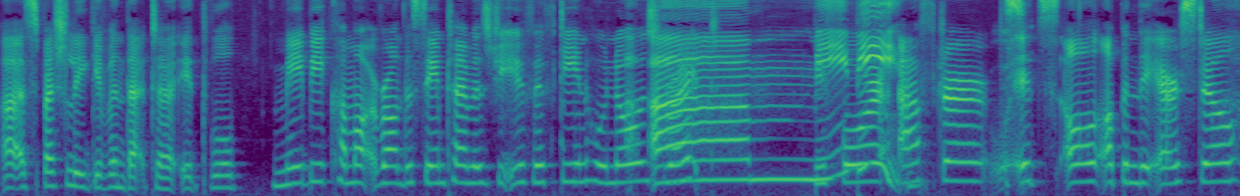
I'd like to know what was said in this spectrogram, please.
uh, especially given that uh, it will maybe come out around the same time as GE15, who knows, right? Um, Before, maybe. after, it's all up in the air still.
